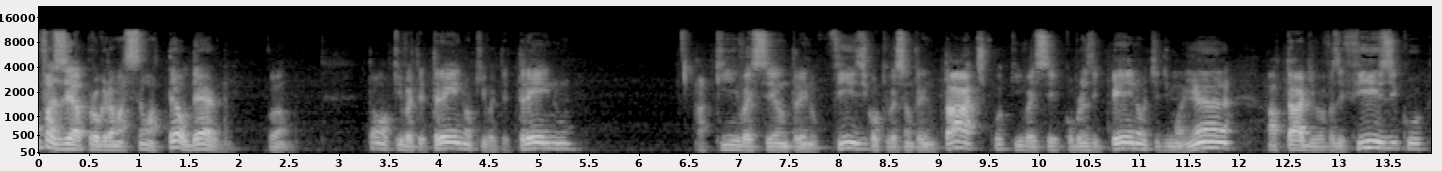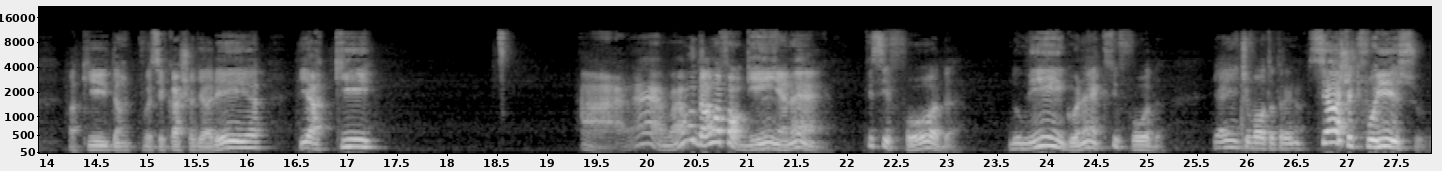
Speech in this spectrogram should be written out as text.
Vamos fazer a programação até o derby? Vamos. Então aqui vai ter treino, aqui vai ter treino. Aqui vai ser um treino físico, aqui vai ser um treino tático, aqui vai ser cobrança de pênalti de manhã, à tarde vai fazer físico, aqui vai ser caixa de areia, e aqui. Ah, é, vamos dar uma folguinha, né? Que se foda. Domingo, né? Que se foda. E aí a gente volta a treinar. Você acha que foi isso?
